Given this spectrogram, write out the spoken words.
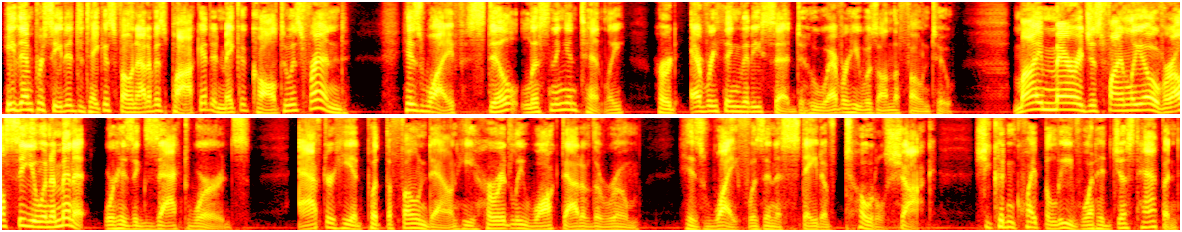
He then proceeded to take his phone out of his pocket and make a call to his friend. His wife, still listening intently, heard everything that he said to whoever he was on the phone to. My marriage is finally over. I'll see you in a minute, were his exact words. After he had put the phone down, he hurriedly walked out of the room. His wife was in a state of total shock. She couldn't quite believe what had just happened.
